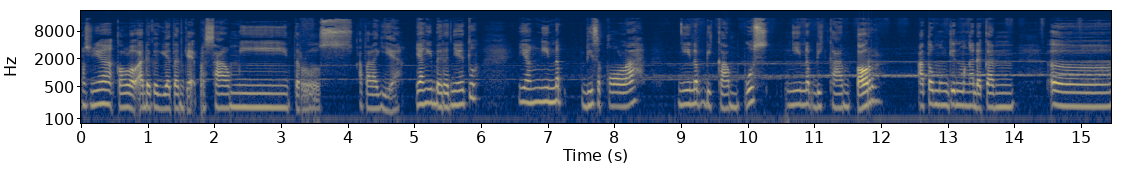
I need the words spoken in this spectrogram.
maksudnya kalau ada kegiatan kayak persami, terus apalagi ya, yang ibaratnya itu yang nginep di sekolah nginep di kampus, nginep di kantor, atau mungkin mengadakan uh,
